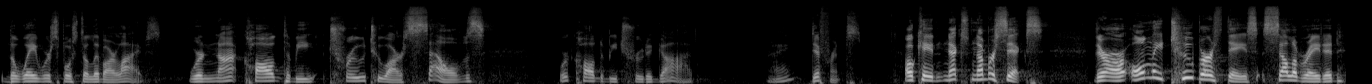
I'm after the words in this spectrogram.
the way we're supposed to live our lives. We're not called to be true to ourselves. We're called to be true to God. Right? Difference. Okay, next, number six. There are only two birthdays celebrated,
